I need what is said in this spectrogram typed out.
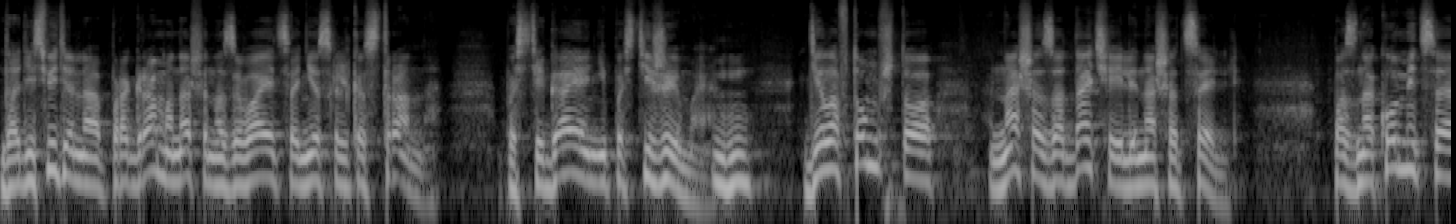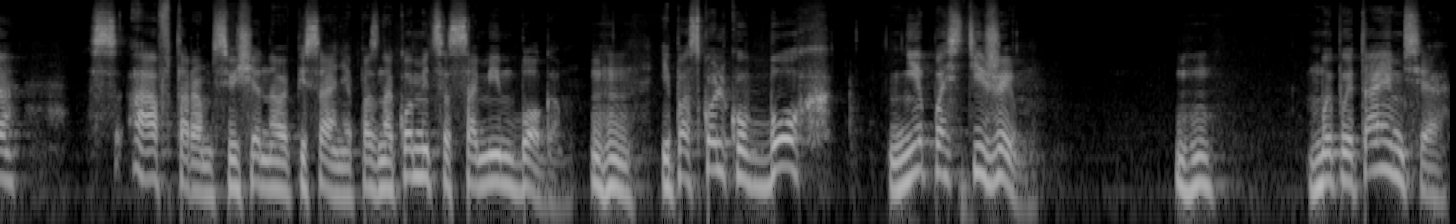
Да, действительно, программа наша называется несколько странно. «Постигая непостижимое». Угу. Дело в том, что наша задача или наша цель – познакомиться с автором Священного Писания, познакомиться с самим Богом. Угу. И поскольку Бог непостижим, угу мы пытаемся,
